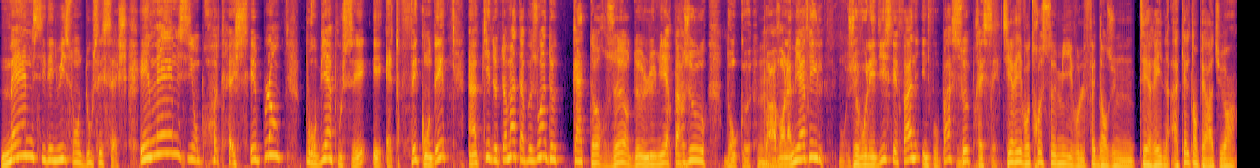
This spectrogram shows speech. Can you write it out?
même si les nuits sont douces et sèches, et même si on protège ses plants, pour bien pousser et être fécondé, un pied de tomate a besoin de 14 heures de lumière par jour. Donc euh, pas avant la mi-avril. Bon, je vous l'ai dit Stéphane, il ne faut pas se presser. Thierry, votre semis, vous le faites dans une terrine. À quelle température?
